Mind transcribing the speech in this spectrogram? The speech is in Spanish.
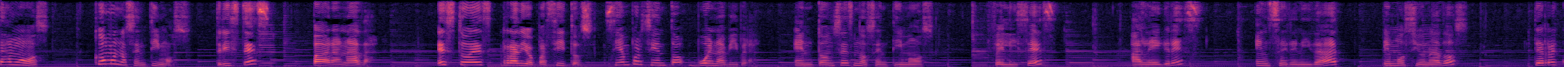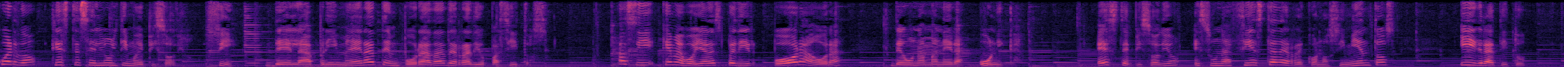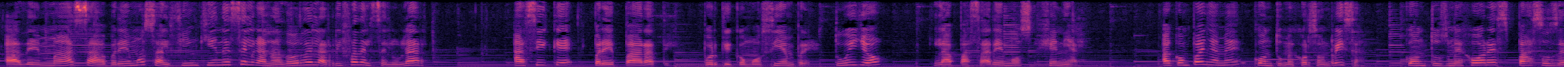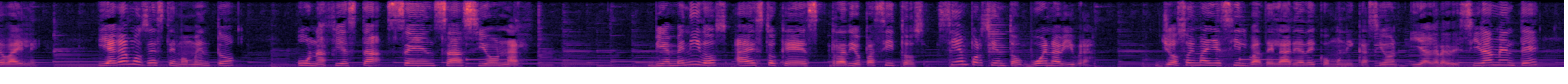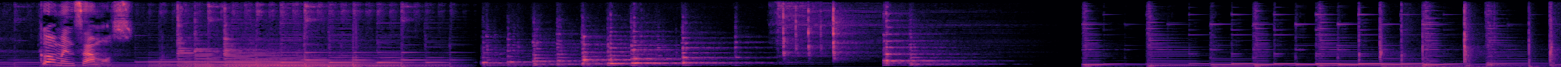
estamos. ¿Cómo nos sentimos? ¿Tristes? Para nada. Esto es Radio Pasitos, 100% buena vibra. Entonces nos sentimos felices, alegres, en serenidad, emocionados. Te recuerdo que este es el último episodio, sí, de la primera temporada de Radio Pasitos. Así que me voy a despedir por ahora de una manera única. Este episodio es una fiesta de reconocimientos y gratitud. Además, sabremos al fin quién es el ganador de la rifa del celular. Así que prepárate, porque como siempre, tú y yo la pasaremos genial. Acompáñame con tu mejor sonrisa, con tus mejores pasos de baile y hagamos de este momento una fiesta sensacional. Bienvenidos a esto que es Radio Pasitos, 100% buena vibra. Yo soy Maya Silva del área de comunicación y agradecidamente comenzamos.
